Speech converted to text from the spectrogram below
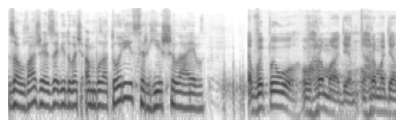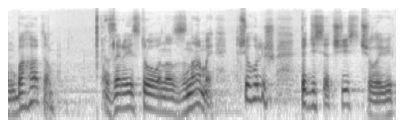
Зауважує завідувач амбулаторії Сергій Шилаєв. ВПО в громаді громадян багато. Зареєстровано з нами всього лиш 56 чоловік,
